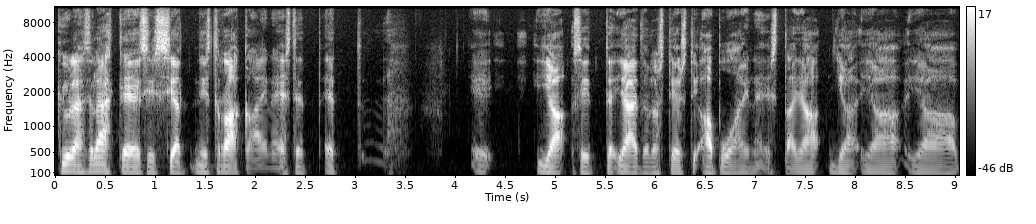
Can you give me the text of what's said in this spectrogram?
kyllähän se lähtee siis sieltä niistä raaka-aineista, et, et, e, ja sitten jäätelöstä tietysti apuaineista ja, ja, ja, ja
